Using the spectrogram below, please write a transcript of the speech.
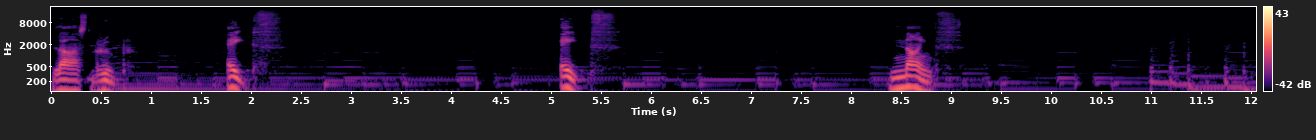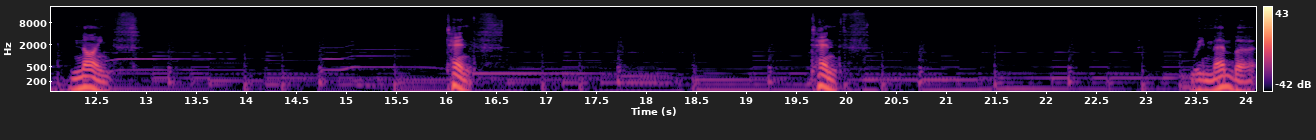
Last group, eighth, eighth, ninth, ninth, tenth, tenth. Remember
